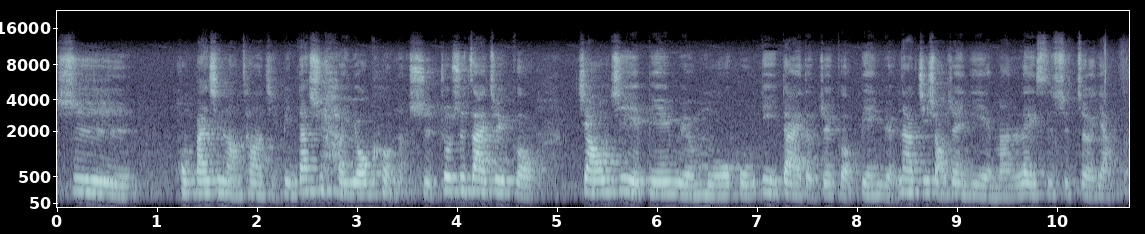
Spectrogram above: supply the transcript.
是红斑性狼疮的疾病，但是很有可能是，就是在这个交界边缘模糊地带的这个边缘，那肌少症也蛮类似是这样的。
